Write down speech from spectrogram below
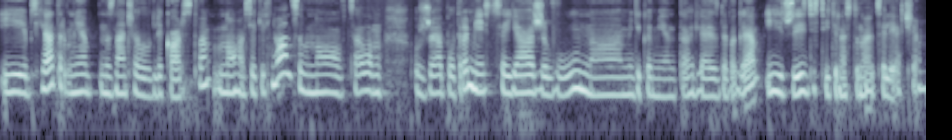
И психиатр мне назначил лекарства, много всяких нюансов, но в целом уже полтора месяца я живу на медикаментах для СДВГ, и жизнь действительно становится легче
